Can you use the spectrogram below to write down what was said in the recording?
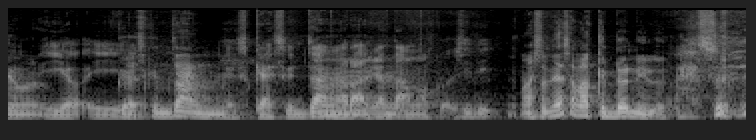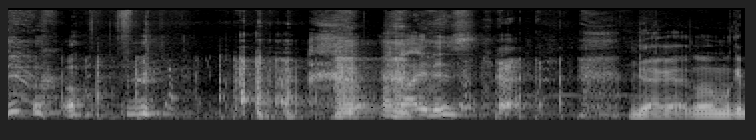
ya mon. Iya iya. Gas kencang. Gas gas kencang arahnya tamu kok sih. Maksudnya sama gedon nih lo. Pokoknya ini. Enggak, enggak. Gue mungkin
